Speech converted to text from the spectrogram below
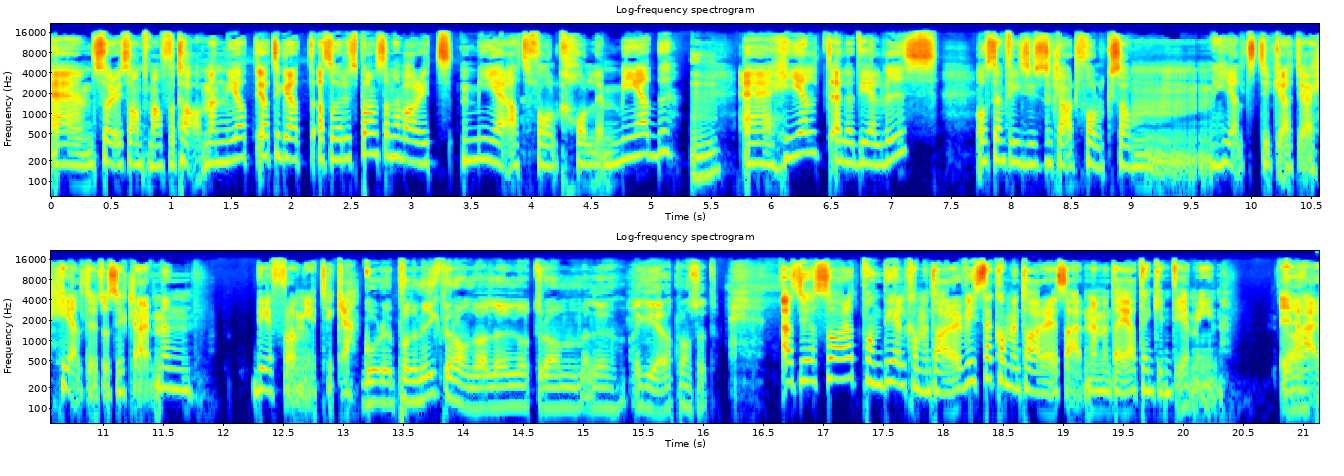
eh, så är det sånt man får ta. Men jag, jag tycker att alltså, responsen har varit mer att folk håller med, eh, helt eller delvis. Och sen finns ju såklart folk som helt tycker att jag är helt ute och cyklar. Men det får de ju tycka. Går du i polemik med dem då eller låter de eller agera på något sätt? Alltså jag har svarat på en del kommentarer. Vissa kommentarer är så här, nej men jag tänker inte ge mig in i Ja. det här.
